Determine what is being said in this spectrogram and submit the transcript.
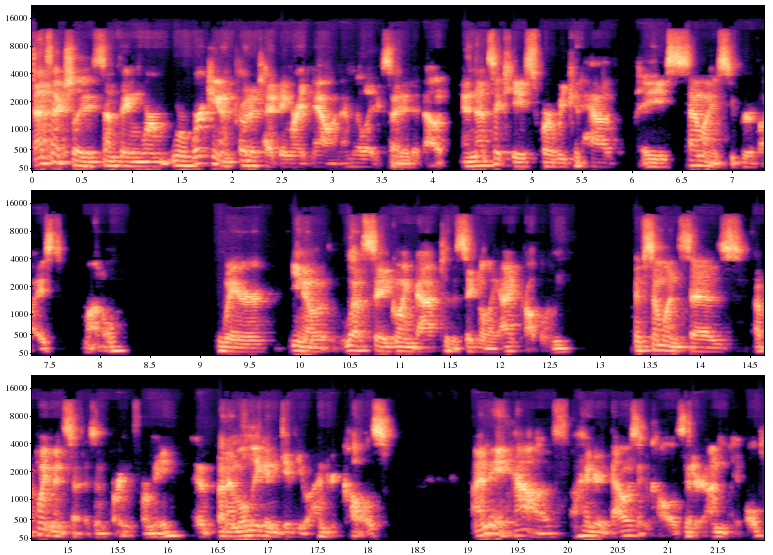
that's actually something we're, we're working on prototyping right now and I'm really excited about. And that's a case where we could have a semi-supervised model where, you know, let's say going back to the signal AI problem, if someone says appointment set is important for me, but I'm only going to give you 100 calls, I may have 100,000 calls that are unlabeled.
